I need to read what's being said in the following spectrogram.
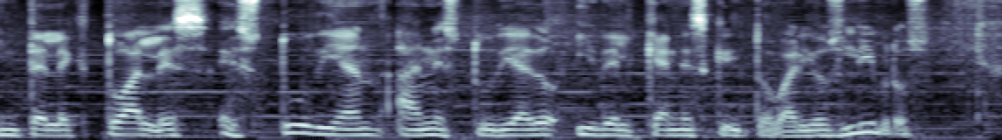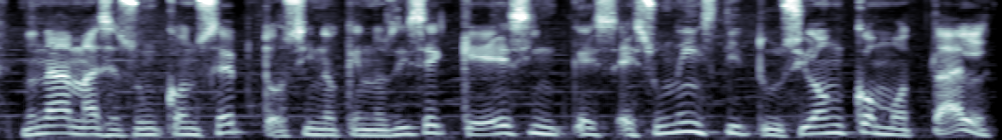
intelectuales estudian, han estudiado y del que han escrito varios libros no nada más es un concepto, sino que nos dice que es, es, una institución como tal.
